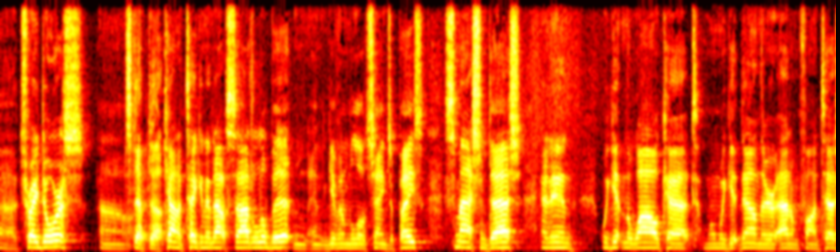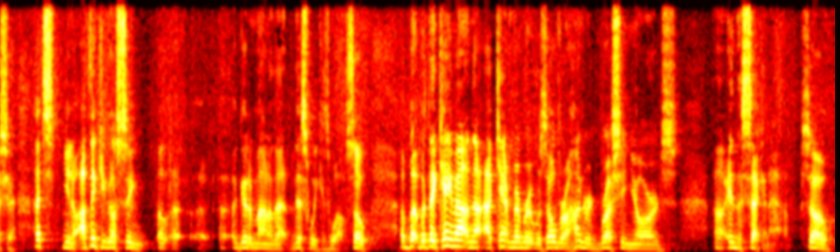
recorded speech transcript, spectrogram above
uh, Trey Doris. Uh, Stepped up. kind of taking it outside a little bit and, and giving them a little change of pace, smash and dash, and then we get in the wildcat when we get down there. Adam Fontesha. That's you know I think you're going to see a, a, a good amount of that this week as well. So, uh, but but they came out and I can't remember it was over hundred rushing yards uh, in the second half. So,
